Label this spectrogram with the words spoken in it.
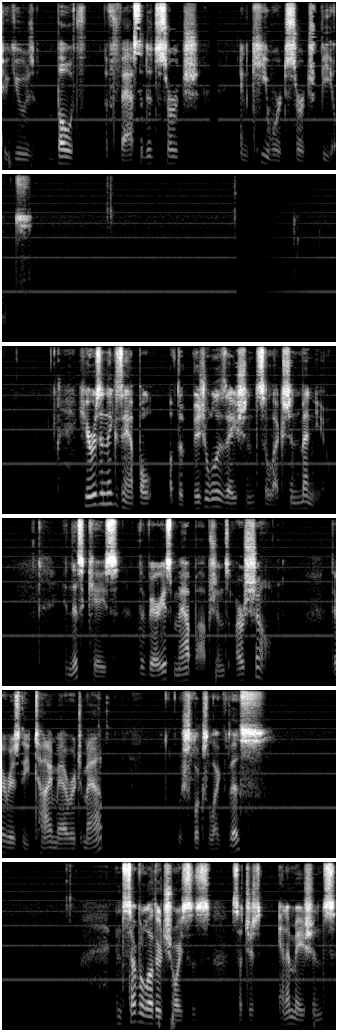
to use both the faceted search and keyword search fields. Here is an example of the visualization selection menu. In this case, the various map options are shown. There is the time average map, which looks like this, and several other choices such as animations,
